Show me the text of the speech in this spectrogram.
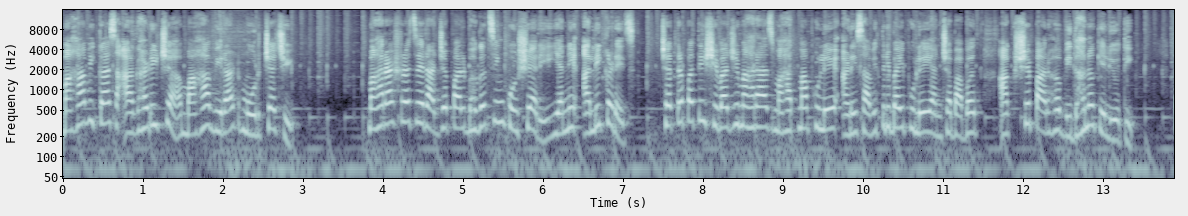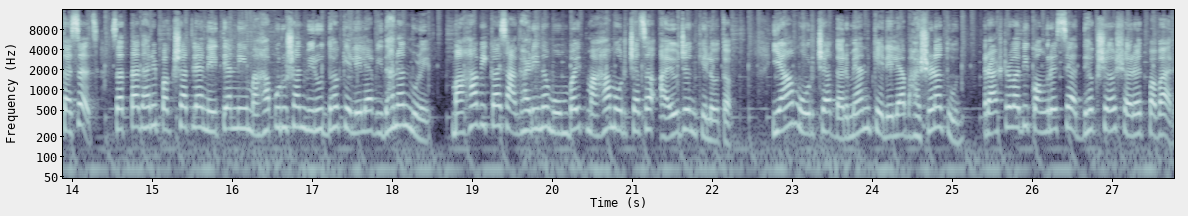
महाविकास आघाडीच्या महाविराट मोर्चाची. महाराष्ट्राचे राज्यपाल भगतसिंग कोश्यारी यांनी अलीकडेच छत्रपती शिवाजी महाराज महात्मा फुले आणि सावित्रीबाई फुले यांच्याबाबत आक्षेपार्ह विधानं केली होती. तसंच सत्ताधारी पक्षातल्या नेत्यांनी महापुरुषांविरुद्ध केलेल्या विधानांमुळे महाविकास आघाडीनं मुंबईत महामोर्चाचं आयोजन केलं होतं. या मोर्चा दरम्यान केलेल्या भाषणातून राष्ट्रवादी काँग्रेसचे अध्यक्ष शरद पवार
